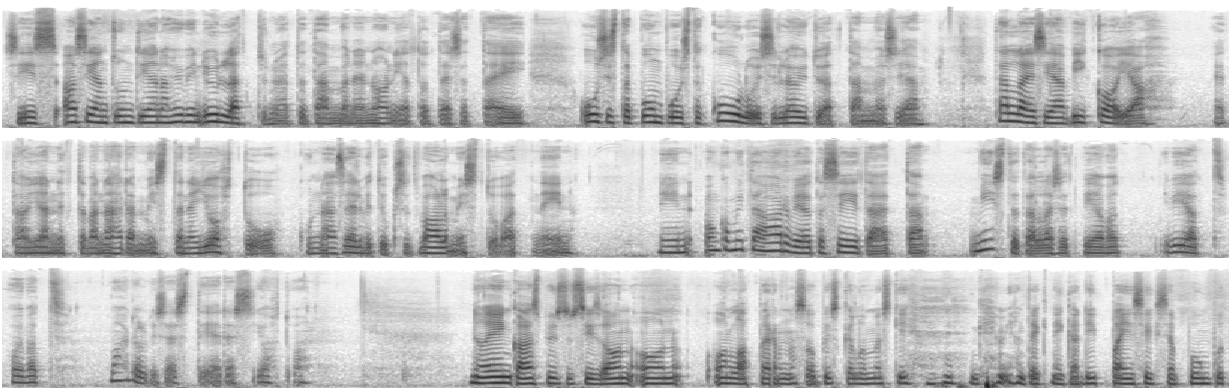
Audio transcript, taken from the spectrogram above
siis asiantuntijana hyvin yllättynyt, että tämmöinen on ja totesi, että ei uusista pumpuista kuuluisi löytyä tämmöisiä, tällaisia vikoja, että on jännittävä nähdä, mistä ne johtuu, kun nämä selvitykset valmistuvat, niin, niin onko mitään arvioita siitä, että mistä tällaiset viat, viat voivat mahdollisesti edes johtua? No en kanssa pysty, siis on, on, on Lappeenrannassa opiskellut myöskin kemian tekniikan dippaisiksi ja pumput,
